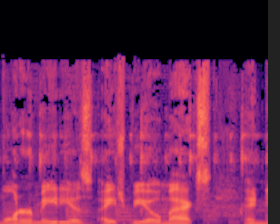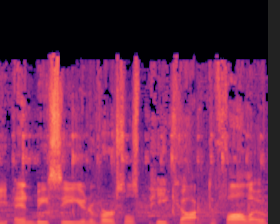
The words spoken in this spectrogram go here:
Warner Media's HBO Max and NBC Universal's Peacock to follow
